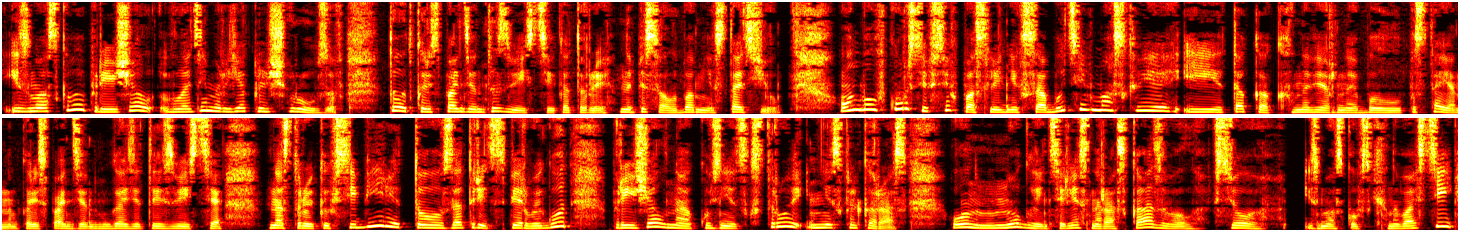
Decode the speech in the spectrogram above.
из Москвы приезжал Владимир Яковлевич Рузов, тот корреспондент «Известий», который написал обо мне статью. Он был в курсе всех последних событий в Москве, и так как, наверное, был постоянным корреспондентом газеты «Известия» на стройках Сибири, то за 31 год приезжал на Кузнецк-строй несколько раз. Он много интересно рассказывал, все из московских новостей,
